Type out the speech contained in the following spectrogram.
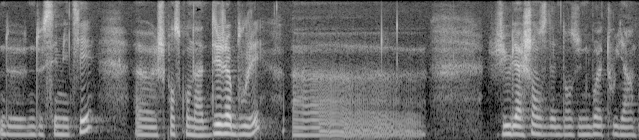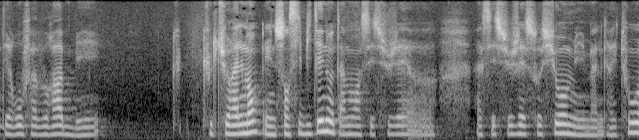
de, de ces métiers. je pense qu'on a déjà bougé. J'ai eu la chance d'être dans une boîte où il y a un terreau favorable, mais culturellement, et une sensibilité notamment à ces sujets euh, à ces sujets sociaux, mais malgré tout,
